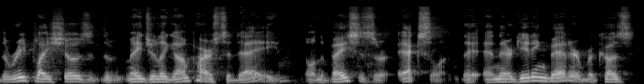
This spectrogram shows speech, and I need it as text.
the replay shows that the major league umpires today on the bases are excellent, they, and they're getting better because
